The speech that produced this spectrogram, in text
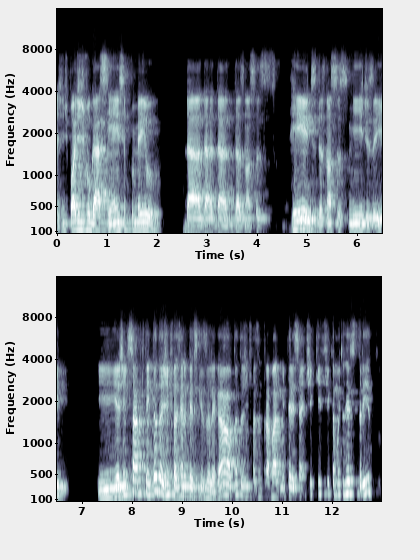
A gente pode divulgar a ciência por meio da, da, da, das nossas redes, das nossas mídias aí. E a gente sabe que tem tanta gente fazendo pesquisa legal, tanta gente fazendo trabalho muito interessante que fica muito restrito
